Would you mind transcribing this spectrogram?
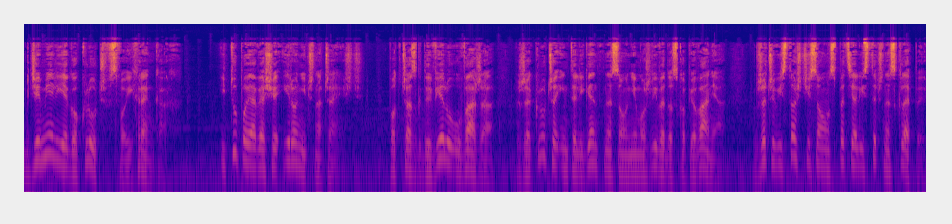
gdzie mieli jego klucz w swoich rękach. I tu pojawia się ironiczna część. Podczas gdy wielu uważa, że klucze inteligentne są niemożliwe do skopiowania, w rzeczywistości są specjalistyczne sklepy,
